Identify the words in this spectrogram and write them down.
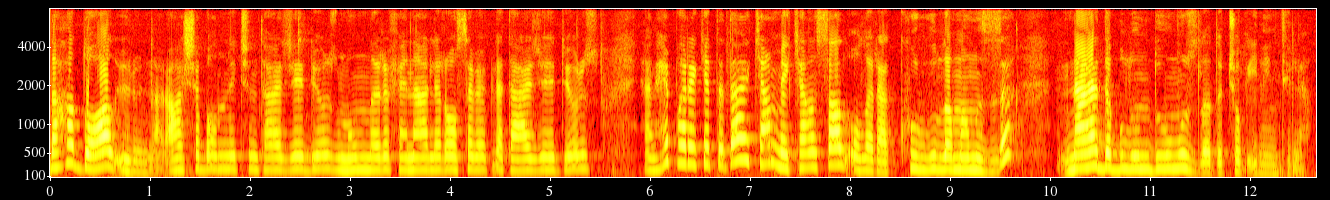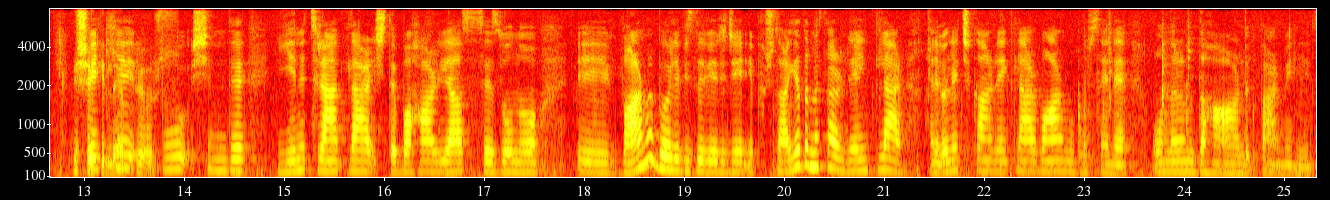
daha doğal ürünler, ahşap onun için tercih ediyoruz, mumları, fenerleri o sebeple tercih ediyoruz. Yani hep hareket ederken mekansal olarak kurgulamamızı nerede bulunduğumuzla da çok ilintili bir şekilde Peki, yapıyoruz. bu şimdi yeni trendler işte bahar yaz sezonu e, var mı böyle bize vereceğin ipuçlar ya da mesela renkler hani öne çıkan renkler var mı bu sene onlara mı daha ağırlık vermeliyiz?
